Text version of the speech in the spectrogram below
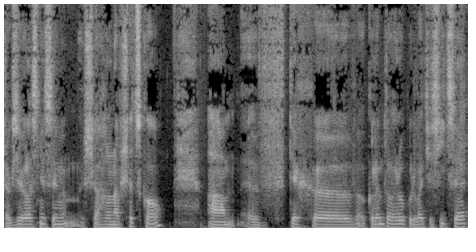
takže vlastně jsem šáhl na všecko a v těch, eh, kolem toho roku 2000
